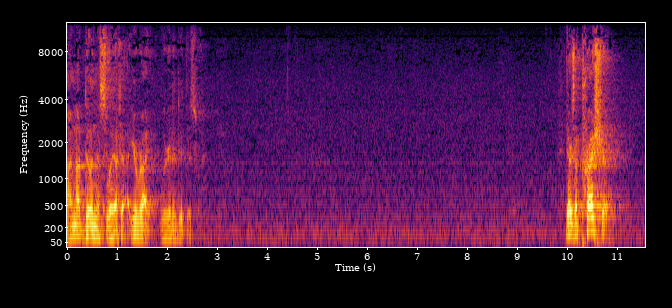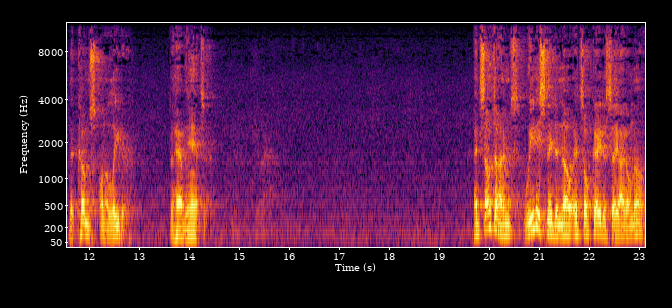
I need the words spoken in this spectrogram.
I'm not doing this way. You're right. We're going to do it this way. There's a pressure that comes on a leader to have the answer. And sometimes we just need to know it's okay to say, I don't know.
